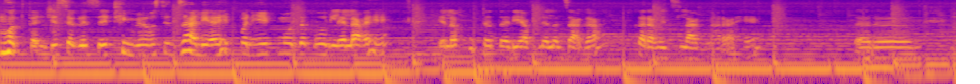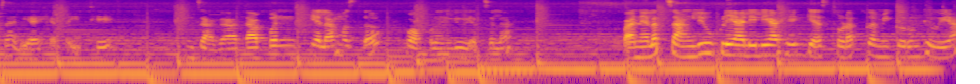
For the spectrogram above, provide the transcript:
मोदकांची सगळे सेटिंग व्यवस्थित झाली आहे पण एक मोदक उरलेला आहे. याला कुठंतरी आपल्याला जागा करावीच लागणार आहे. तर झाली आहे आता इथे जागा. आता आपण याला मस्त वापरून घेऊया चला. पाण्याला चांगली उकळी आलेली आहे. गॅस थोडा कमी करून ठेवूया.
